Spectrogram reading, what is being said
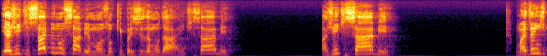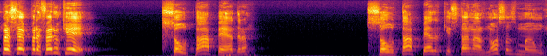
E a gente sabe ou não sabe, irmãos, o que precisa mudar? A gente sabe. A gente sabe. Mas a gente prefere o quê? Soltar a pedra. Soltar a pedra que está nas nossas mãos.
